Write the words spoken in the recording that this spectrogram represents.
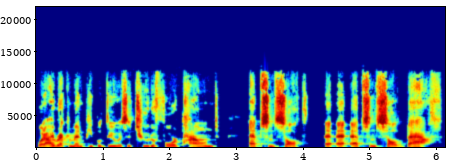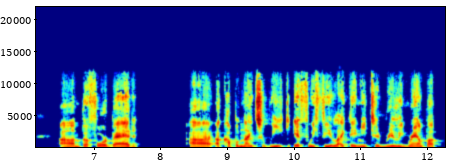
what I recommend people do is a two to four pound Epsom salt Epsom salt bath um, before bed, uh, a couple nights a week. If we feel like they need to really ramp up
